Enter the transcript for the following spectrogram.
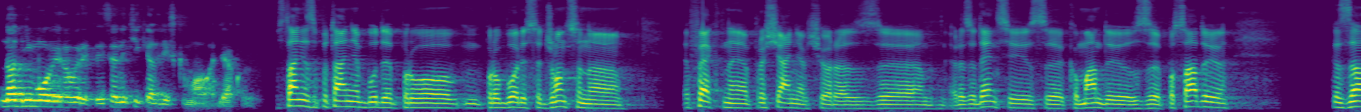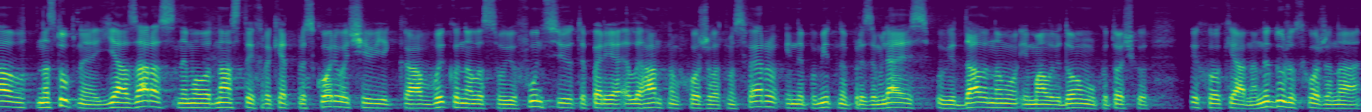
на одній мові говорити. І це не тільки англійська мова. Дякую. Останнє запитання буде про, про Бориса Джонсона. ефектне прощання вчора з е, резиденцією, з командою, з посадою. Сказав наступне: я зараз, немов одна з тих ракет-прискорювачів, яка виконала свою функцію. Тепер я елегантно входжу в атмосферу і непомітно приземляюсь у віддаленому і маловідомому куточку Тихого океану. Не дуже схоже на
